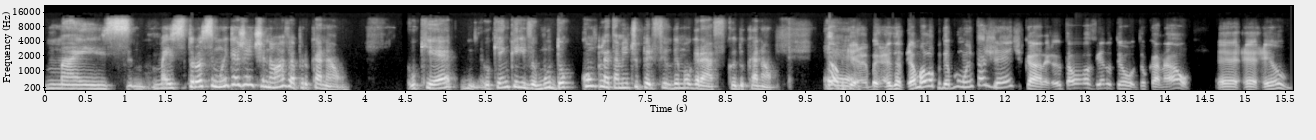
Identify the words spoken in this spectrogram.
Mas, mas trouxe muita gente nova para o canal, o que é o que é incrível, mudou completamente o perfil demográfico do canal. Não, é... porque é, é, uma loucura, muita gente, cara. Eu estava vendo o teu, teu canal, é, é, eu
